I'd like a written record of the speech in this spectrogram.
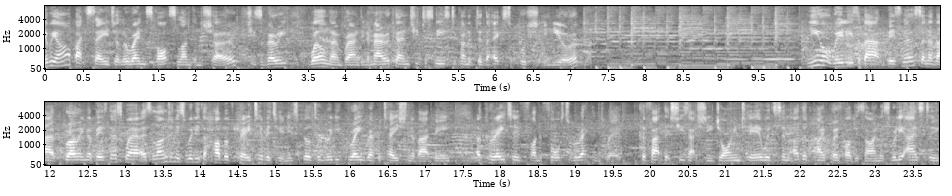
Here we are backstage at L'Wren Scott's London show. She's a very well-known brand in America and she just needs to kind of do the extra push in Europe. New York really is about business and about growing a business, whereas London is really the hub of creativity and it's built a really great reputation about being a creative kind of force to be reckoned with. The fact that she's actually joined here with some other high profile designers really adds to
